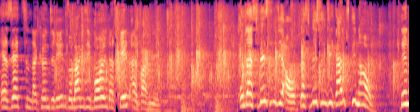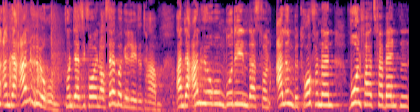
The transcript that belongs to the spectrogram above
ersetzen. Da können Sie reden, solange Sie wollen. Das geht einfach nicht. Und das wissen Sie auch. Das wissen Sie ganz genau. Denn an der Anhörung, von der Sie vorhin auch selber geredet haben, an der Anhörung wurde Ihnen das von allen Betroffenen, Wohlfahrtsverbänden,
